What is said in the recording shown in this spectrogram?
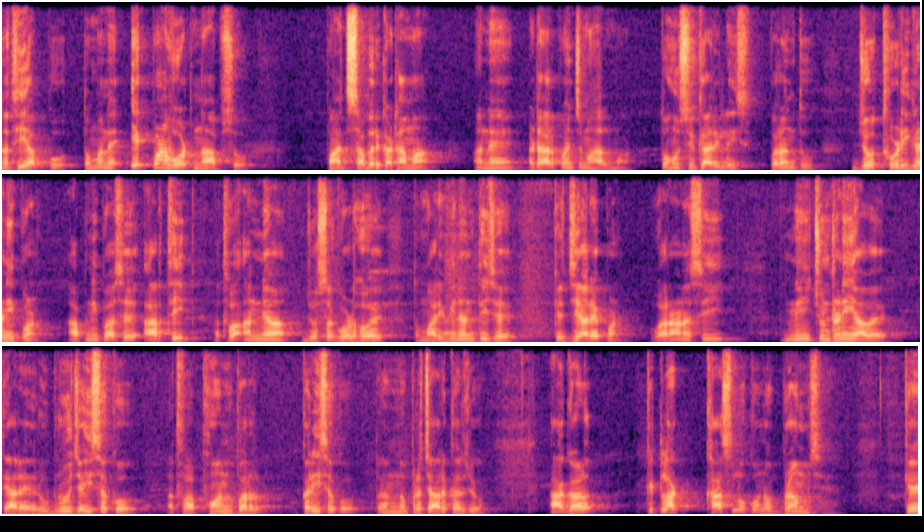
નથી આપવો, તો મને એક પણ વોટ ના આપશો પાંચ સાબરકાંઠામાં અને અઢાર પંચમહાલમાં. તો હું સ્વીકારી લઈશ. પરંતુ જો થોડી ઘણી પણ આપની પાસે આર્થિક અથવા અન્ય જો સગવડ હોય, તો મારી વિનંતી છે કે જ્યારે પણ વારાણસીની ચૂંટણી આવે, ત્યારે રૂબરૂ જઈ શકો અથવા ફોન પર કરી શકો. તો એમનો પ્રચાર કરજો. આગળ કેટલાક ખાસ લોકોનો ભ્રમ છે કે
